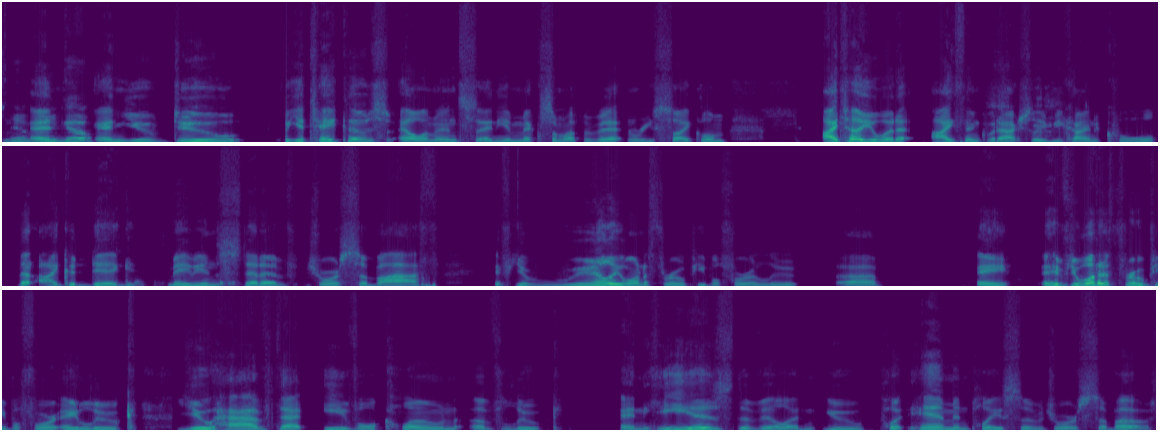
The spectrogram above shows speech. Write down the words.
Yeah, there and, you go. And you do you take those elements and you mix them up a bit and recycle them I tell you what I think would actually be kind of cool that I could dig maybe instead of George C'baoth, if you really want to throw people for a loot, uh, a if you want to throw people for a Luke, you have that evil clone of Luke, and he is the villain. You put him in place of George C'baoth,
